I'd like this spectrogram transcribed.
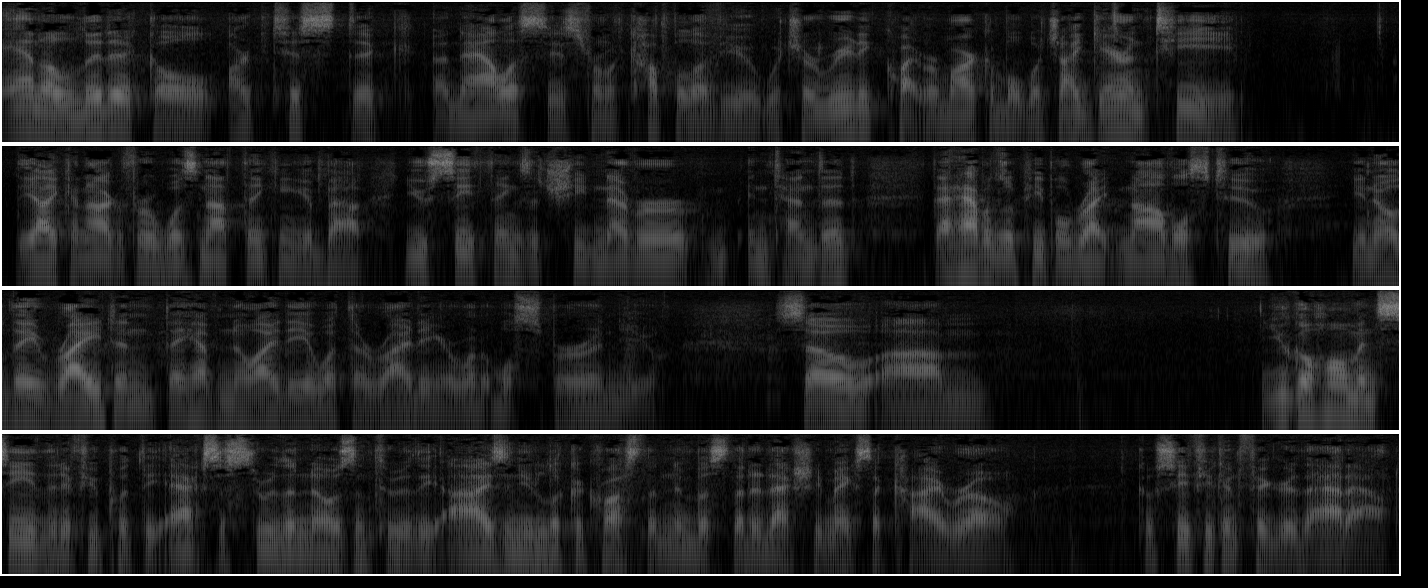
analytical, artistic analyses from a couple of you, which are really quite remarkable, which I guarantee the iconographer was not thinking about. You see things that she never intended. That happens when people write novels too. You know, they write and they have no idea what they're writing or what it will spur in you. So um, you go home and see that if you put the axis through the nose and through the eyes and you look across the nimbus, that it actually makes a chi rho. Go see if you can figure that out.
